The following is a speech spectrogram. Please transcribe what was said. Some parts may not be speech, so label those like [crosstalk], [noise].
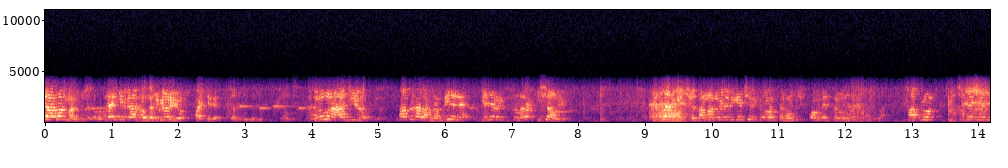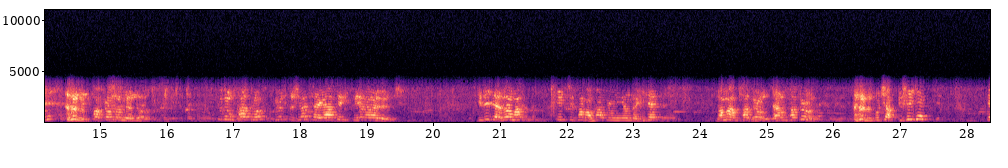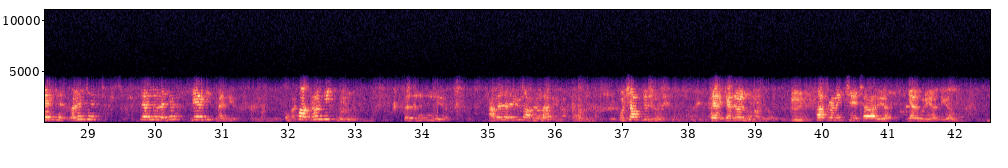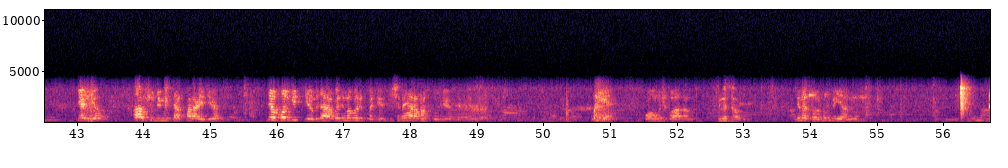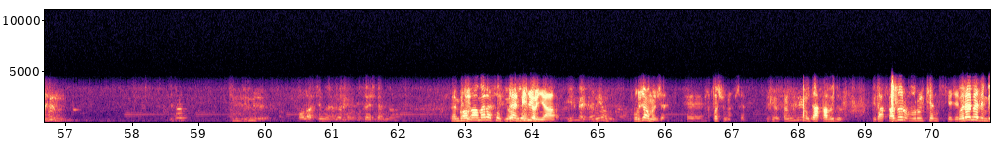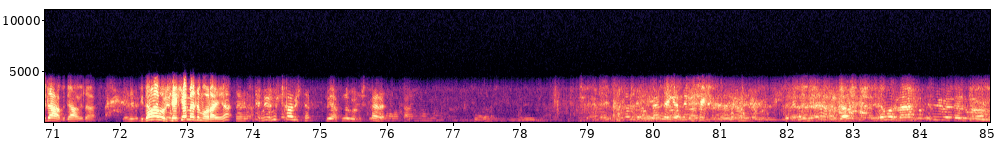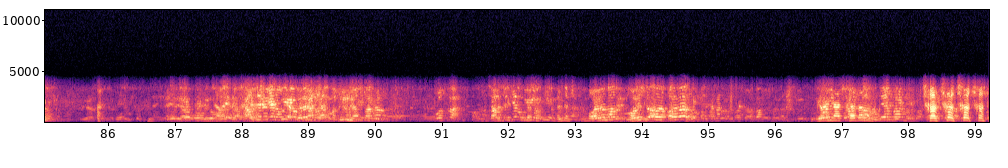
Bir adam varmış. Zengin bir adam bunu görüyor fakiri. Durumuna acıyor. Fabrikalardan birine gece bekçisi olarak işe alıyor. Yıllar geçiyor. Zaman öyle bir geçiyor ki 10 sene olmuş, 15 sene olmuş. Patron işçi de memnun, [clears throat] patron da memnun. Bugün patron yurt dışına seyahate gitmeye karar vermiş. Gideceğiz ama işçi sabah patronun yanına gider. Aman patronum, canım patronum. [clears throat] Uçak düşecek. Herkes ölecek. Sen öleceksin, gel gitme diyor. Patron gitmiyor. Sözünü dinliyor. Haberlere bir bakıyorlar. Uçak düşmüş. Herkes ölmüş. Patron işçiyi çağırıyor. Gel buraya diyor. Geliyor. Al şu bir miktar parayı diyor. Defol git diyor. Bir daha gözüme görükme diyor. İşine yaramazsın diyor. Niye? Olmuş bu adam. Kime sordun? Kime sordun? Bünyamin'e. Kim bilir? Valla kim bilir ben bu. Bu sen istemiyor. Ben biliyorum. kamera çekiyor. Ben biliyorsun ya. Bilmedi. Biliyor musun? Vuracağım önce. He. Tut şunu sen. Biliyorsan biliyor Bir musun? dakika bir dur. Bir dakika dur vururken. Gece Göremedim bir daha bir daha bir daha. Bir daha vur çekemedim orayı ya. He. Uyumuş çıkarmıştır. Rüyasında görmüştür. Evet. Ben de kendimi çek. Osman. Çalışırken uyuyor. Oynamak, oynamak. Çıkar çıkar çıkar çıkar.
